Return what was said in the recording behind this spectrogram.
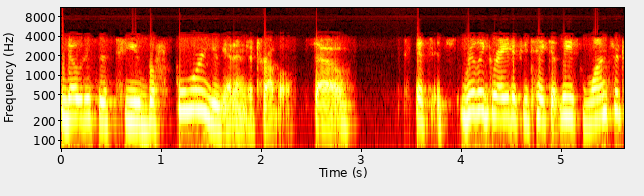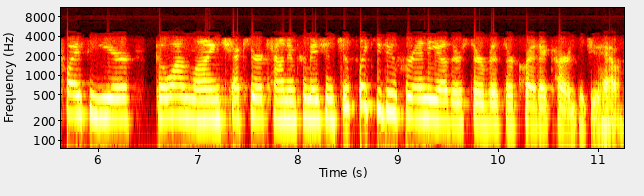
notices to you before you get into trouble. So it's it's really great if you take at least once or twice a year, go online, check your account information, just like you do for any other service or credit card that you have.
